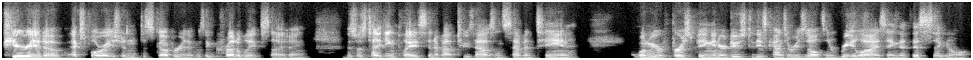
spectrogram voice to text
period of exploration and discovery that was incredibly exciting. This was taking place in about 2017 when we were first being introduced to these kinds of results and realizing that this signal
